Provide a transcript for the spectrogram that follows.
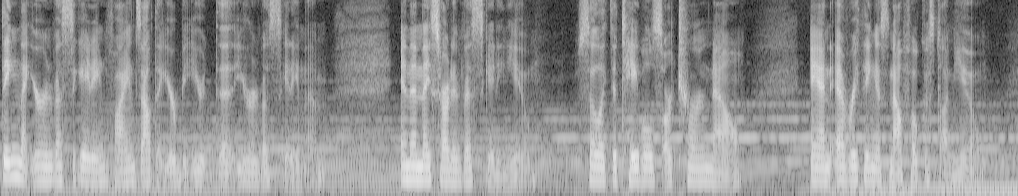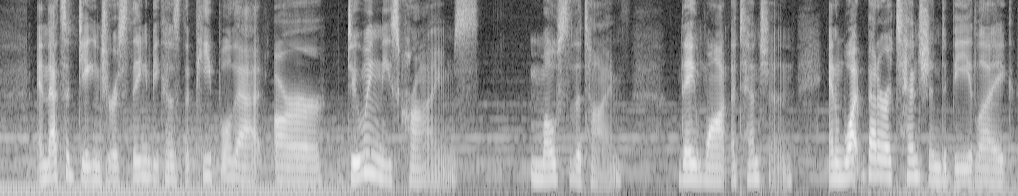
thing that you're investigating finds out that you're, you're that you're investigating them and then they start investigating you. So, like, the tables are turned now, and everything is now focused on you. And that's a dangerous thing because the people that are doing these crimes, most of the time, they want attention. And what better attention to be like,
